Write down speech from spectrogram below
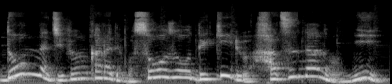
どんな自分からでも想像できるはずなのに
